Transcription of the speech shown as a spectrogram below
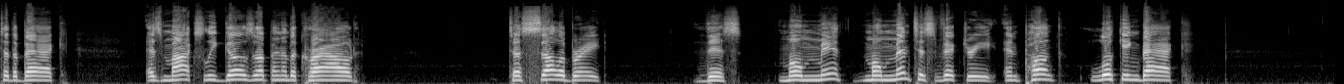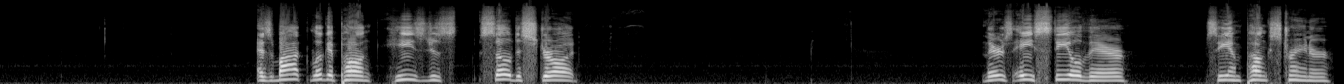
to the back as Moxley goes up into the crowd to celebrate this moment, momentous victory, and Punk looking back. As Bach, look at Punk, he's just so distraught. There's Ace Steel there, CM Punk's trainer.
